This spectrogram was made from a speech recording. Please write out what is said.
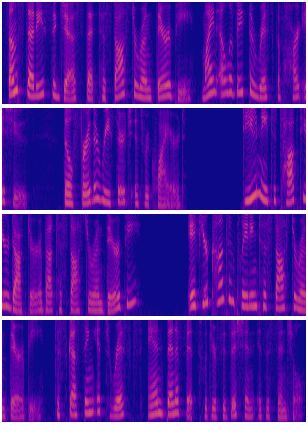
some studies suggest that testosterone therapy might elevate the risk of heart issues, though further research is required. Do you need to talk to your doctor about testosterone therapy? If you're contemplating testosterone therapy, discussing its risks and benefits with your physician is essential.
